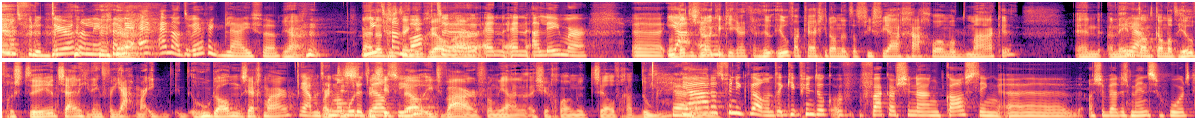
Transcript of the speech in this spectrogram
iemand voor de deur gaan liggen nee, en, en aan het werk blijven. Ja. Nou, niet dat gaan is denk ik wachten wel waar. en, en alleen maar. eh, Want ja, dat is wel, en- kijk, je krijgt heel, heel vaak krijg je dan het advies van ja, ga gewoon wat maken. En aan de ene Ja. kant kan dat heel frustrerend zijn. Dat je denkt van ja, maar ik, hoe dan, zeg maar. Ja, want maar iemand is- moet het er wel zit zien. wel iets waar van ja, als je gewoon het zelf gaat doen. Ja. Ja, dat vind ik wel. Want ik vind ook vaak als je naar een casting, eh, als je wel eens mensen hoort,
